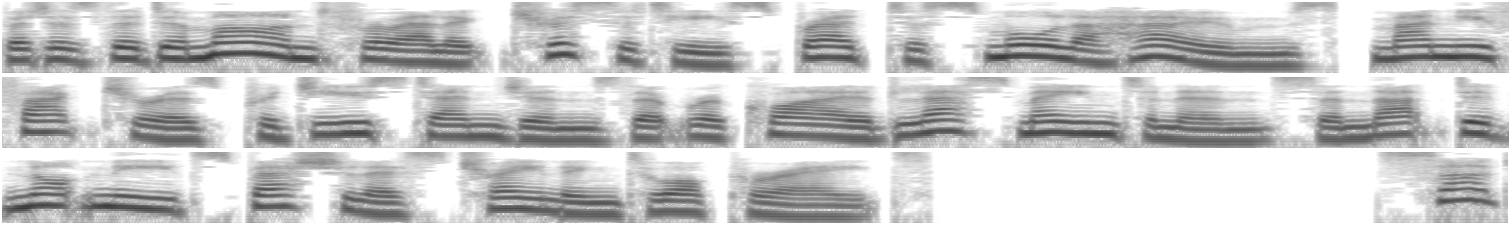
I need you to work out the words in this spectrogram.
but as the demand for electricity spread to smaller homes, manufacturers produced engines that required less maintenance and that did not need specialist training to operate. Such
